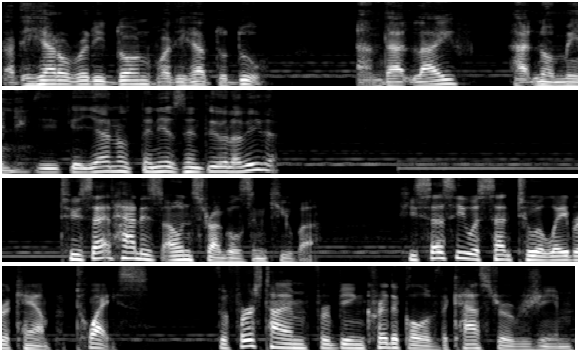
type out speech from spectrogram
that he had already done what he had to do, and that life had no meaning. y que ya no tenía sentido la vida. Toussaint had his own struggles in Cuba. He says he was sent to a labor camp twice. The first time for being critical of the Castro regime,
